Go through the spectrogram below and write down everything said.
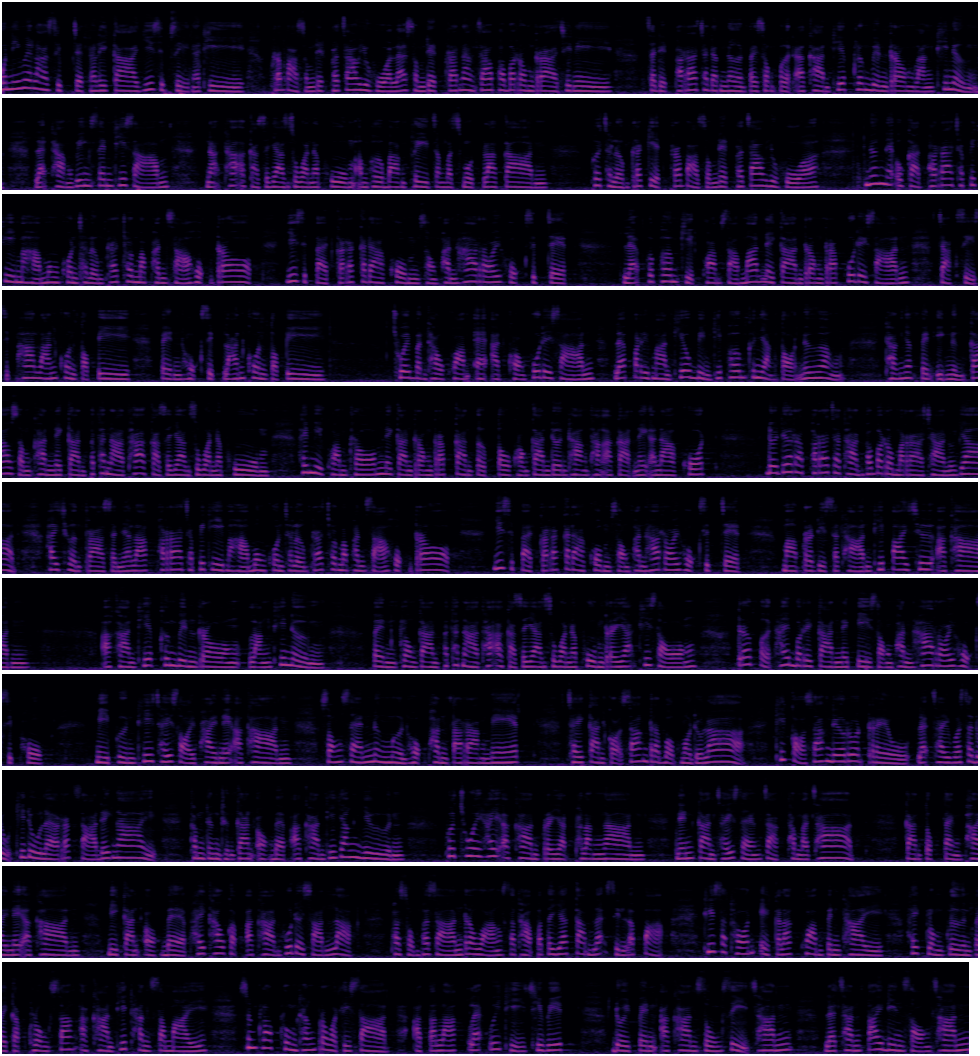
วันนี้เวลา 17นาฬิกา24 นาที พระบาทสมเด็จพระเจ้าอยู่หัวและสมเด็จพระนางเจ้าพระบรมราชินี เสด็จพระราชดำเนินไปทรงเปิดอาคารเทียบเครื่องบินรองหลังที่ 1 และทางวิ่งเส้นที่ 3 ณ ท่าอากาศยานสุวรรณภูมิอำเภอบางพลีจังหวัดสมุทรปราการ เพื่อเฉลิมพระเกียรติพระบาทสมเด็จพระเจ้าอยู่หัว เนื่องในโอกาสพระราชพิธีมหามงคลเฉลิมพระชนมพรรษา 6 รอบ 28 กรกฎาคม 2567 และเพื่อเพิ่มขีดความสามารถในการรองรับผู้โดยสารจาก 45 ล้านคนต่อปี เป็น 60 ล้านคนต่อปีช่วยบรรเทาความแออัดของผู้โดยสาร และปริมาณเที่ยวบินที่เพิ่มขึ้นอย่างต่อเนื่อง ทั้งยังเป็นอีกหนึ่งก้าวสำคัญในการพัฒนาท่าอากาศยานสุวรรณภูมิ ให้มีความพร้อมในการรองรับการเติบโตของการเดินทางทางอากาศในอนาคต โดยได้รับพระราชทานพระบรมราชานุญาต ให้เชิญตราสัญลักษณ์พระราชพิธีมหามงคลเฉลิมพระชนมพรรษา 6 รอบ 28 กรกฎาคม 2567 มาประดิษฐานที่ป้ายชื่ออาคาร อาคารเทียบเครื่องบินรองหลังที่ 1เป็นโครงการพัฒนาท่าอากาศยานสุวรรณภูมิระยะที่ 2 เริ่มเปิดให้บริการในปี 2566 มีพื้นที่ใช้สอยภายในอาคาร 216,000 ตารางเมตร ใช้การก่อสร้างระบบโมดูล่าที่ก่อสร้างได้รวดเร็ว และใช้วัสดุที่ดูแลรักษาได้ง่ายคำนึงถึงการออกแบบอาคารที่ยั่งยืน เพื่อช่วยให้อาคารประหยัดพลังงาน เน้นการใช้แสงจากธรรมชาติ การตกแต่งภายในอาคาร มีการออกแบบให้เข้ากับอาคารผู้โดยสารหลัก ผสมผสานระหว่างสถาปัตยกรรมและศิลปะ ที่สะท้อนเอกลักษณ์ความเป็นไทย ให้กลมกลืนไปกับโครงสร้างอาคารที่ทันสมัย ซึ่งครอบคลุมทั้งประวัติศาสตร์ อัตลักษณ์ และวิถีชีวิต โดยเป็นอาคารสูง 4 ชั้น และชั้นใต้ดิน 2 ชั้น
